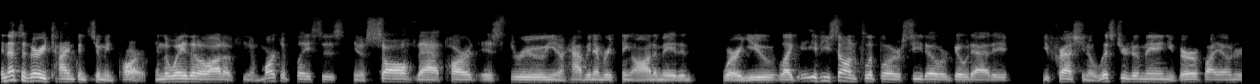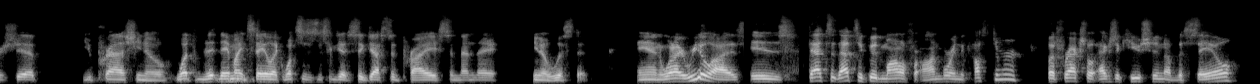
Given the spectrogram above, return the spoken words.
And that's a very time consuming part. And the way that a lot of, you know, marketplaces, you know, solve that part is through, you know, having everything automated where you like if you sell on Flippa or Sedo or GoDaddy, you press, you know, list your domain, you verify ownership, you press, you know, what they might say, like, what's the suggested price? And then they, you know, list it. And what I realized is that's a, that's a good model for onboarding the customer, but for actual execution of the sale,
